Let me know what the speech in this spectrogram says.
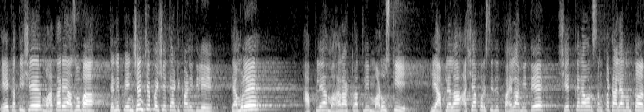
एक अतिशय म्हातारे आजोबा त्यांनी पेन्शनचे पैसे त्या ठिकाणी दिले. त्यामुळे आपल्या महाराष्ट्रातली माणुसकी ही आपल्याला अशा परिस्थितीत पाहायला मिळते. शेतकऱ्यावर संकट आल्यानंतर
